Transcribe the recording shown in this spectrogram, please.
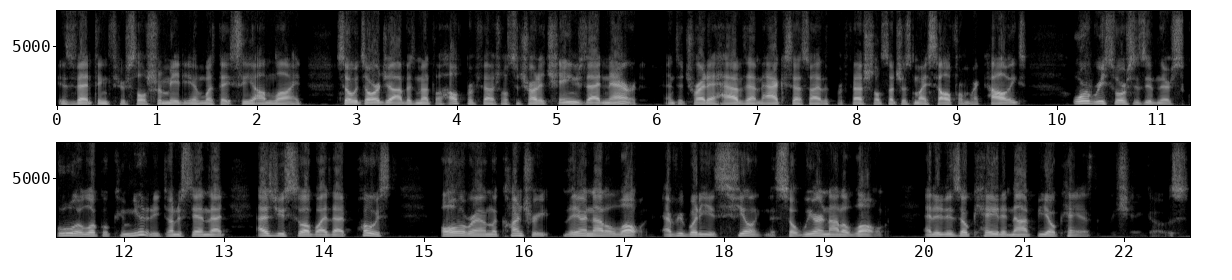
is venting through social media and what they see online. So it's our job as mental health professionals to try to change that narrative and to try to have them access either professionals such as myself or my colleagues, or resources in their school or local community to understand that, as you saw by that post, all around the country, they are not alone. Everybody is feeling this, so we are not alone, and it is okay to not be okay, as the cliche goes.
